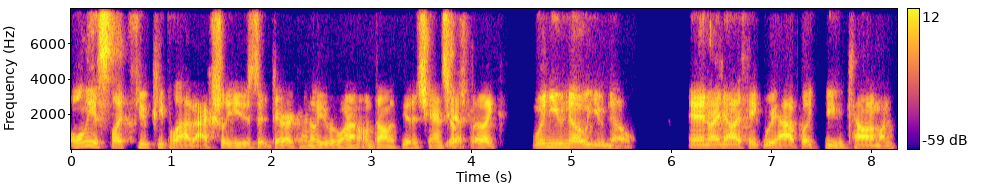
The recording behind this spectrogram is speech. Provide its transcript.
only a select few people have actually used it. Derek, I know you were one on Dom if you had a chance yep. yet, but like when you know, you know. And right now, I think we have like you can count them on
